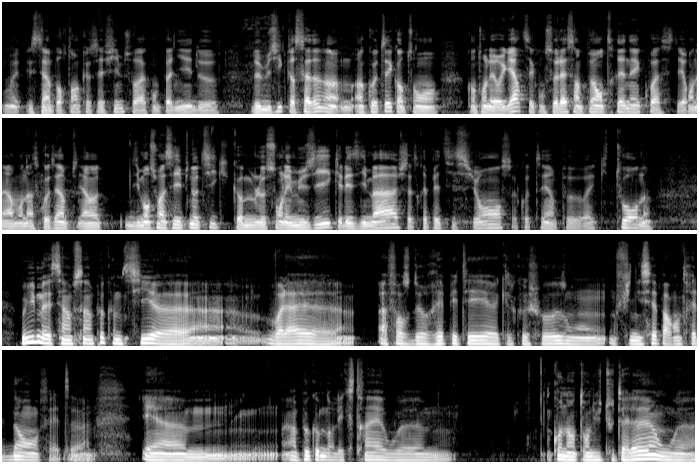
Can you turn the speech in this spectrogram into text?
Oui, et c'est important que ces films soient accompagnés de, de musique parce que ça donne un, côté quand on, quand on les regarde, c'est qu'on se laisse un peu entraîner. quoi. C'est-à-dire on, on a ce côté, a une dimension assez hypnotique comme le sont les musiques et les images, cette répétition, ce côté un peu qui tourne. Oui, mais c'est un, un, peu comme si, euh, voilà, euh, à force de répéter quelque chose, on, finissait par rentrer dedans en fait. Mm. Et un peu comme dans l'extrait où qu'on a entendu tout à l'heure, où euh,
